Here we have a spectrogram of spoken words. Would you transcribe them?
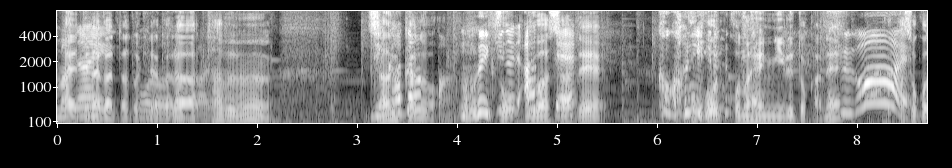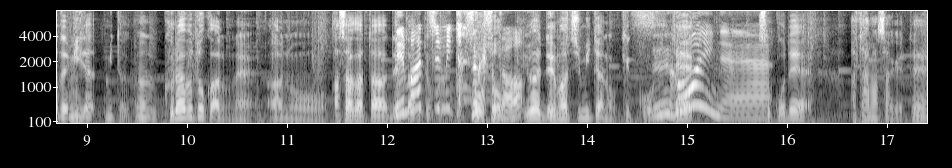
まあ流行ってなかった時だから多分直なんかの噂でこここにいるここの辺にいるとかね。すごい。そこで見た見た。クラブとかのねあのー朝方出たりとか。出待ちみたいなこと？そうそう。いわゆる出待ちみたいなのが結構いて。すごいね。そこで頭下げて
